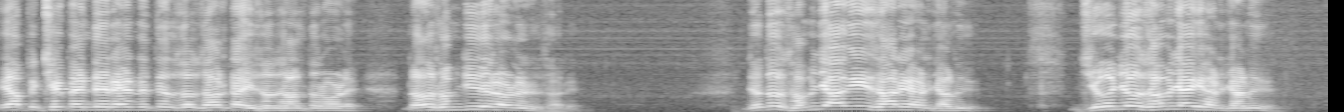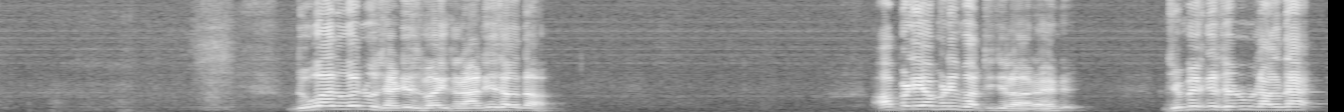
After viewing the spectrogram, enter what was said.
ਇਹ ਆ ਪਿੱਛੇ ਪੈਂਦੇ ਰਹੇ ਨੇ 300 ਸਾਲ 250 ਸਾਲ ਤੋਂ ਰੌਲੇ। ਨਾ ਸਮਝੀਦੇ ਰੌਲੇ ਨੇ ਸਾਰੇ। ਜਦੋਂ ਸਮਝ ਆ ਗਈ, ਸਾਰੇ ਹਟ ਜਾਣਗੇ। ਜਿਉਂ ਜਿਉਂ ਸਮਝ ਆਈ ਹਟ ਜਾਣਗੇ। ਦੂਆ ਦੂਏ ਨੂੰ ਸੈਟੀਸਫਾਈ ਕਰਾ ਨਹੀਂ ਸਕਦਾ। ਆਪਣੀ ਆਪਣੀ ਮੱਤ ਚਲਾ ਰਹੇ ਨੇ। ਜਿਵੇਂ ਕਿਸੇ ਨੂੰ ਲੱਗਦਾ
